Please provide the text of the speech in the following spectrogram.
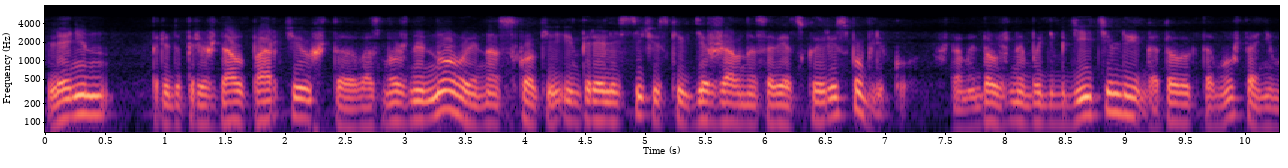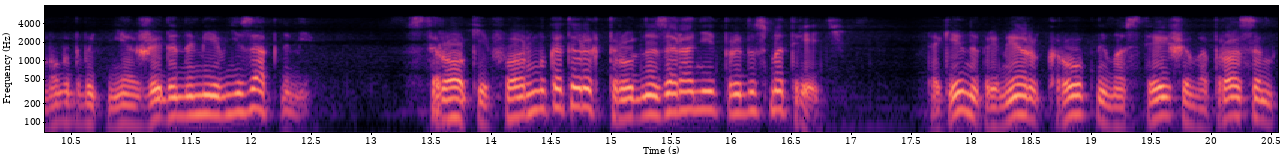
Ленин предупреждал партию, что возможны новые наскоки империалистических держав на Советскую Республику что мы должны быть бдительны и готовы к тому, что они могут быть неожиданными и внезапными. Сроки, форму которых трудно заранее предусмотреть. Таким, например, крупным, острейшим вопросом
